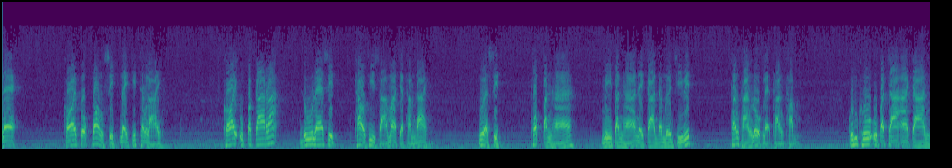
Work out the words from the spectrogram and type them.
และคอยปกป้องสิทธิ์ในทิศทั้งหลาย คอยอุปการะดูแลสิทธิ์เท่าที่สามารถจะทำได้ เมื่อสิทธิ์พบปัญหามีปัญหาในการดำเนินชีวิต ทั้งทางโลกและทางธรรม คุณครูอุปชาอาจารย์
